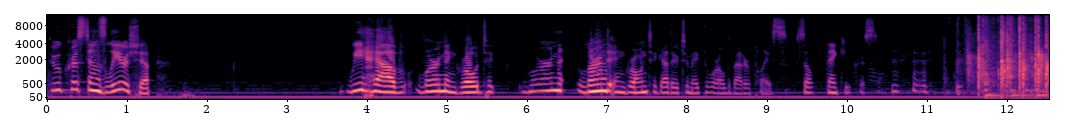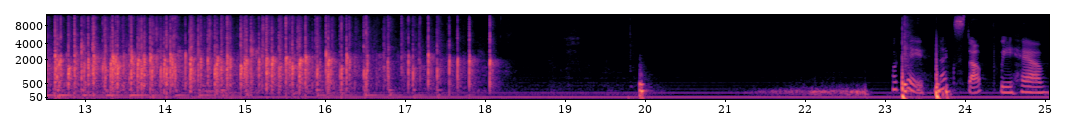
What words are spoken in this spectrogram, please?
Through Kristen's leadership, we have learned and grown to learn, learned and grown together to make the world a better place. So thank you, Kristen. Okay, next up we have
